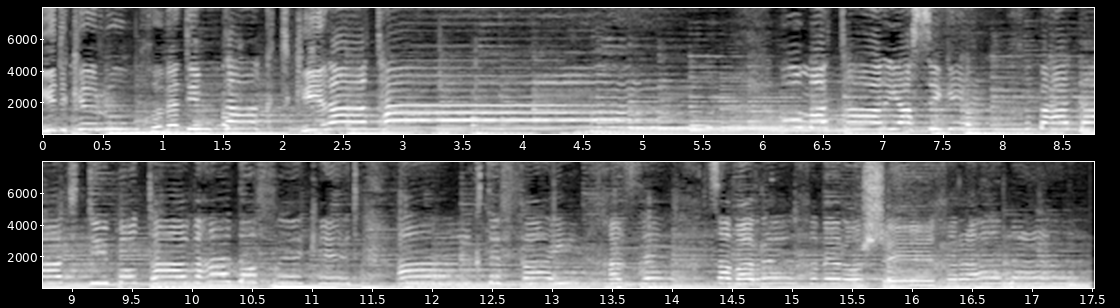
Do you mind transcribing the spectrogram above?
ידקרוך ותמתק דקירתם, או מטר ישיגך בעדת טיפותיו הדופקת על כתפייך, חזך, צווארך וראשך רענן.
